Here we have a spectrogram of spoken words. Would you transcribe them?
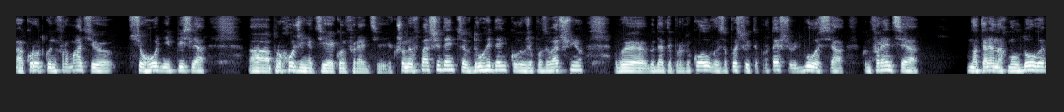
е, коротку інформацію сьогодні, після проходження цієї конференції. Якщо не в перший день, це в другий день, коли вже по завершенню ви ведете протокол, ви записуєте про те, що відбулася конференція на теренах Молдови.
